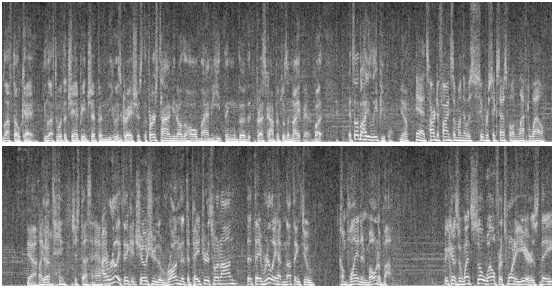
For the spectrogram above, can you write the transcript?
left okay. He left with the championship and he was gracious. The first time, you know, the whole Miami Heat thing, the, the press conference was a nightmare. But it's all about how you lead people. You know. Yeah, it's hard to find someone that was super successful and left well. Yeah. Like Yeah. it, just doesn't happen. I really think it shows you the run that the Patriots went on that they really have nothing to complain and moan about. Because it went so well for 20 years, they,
